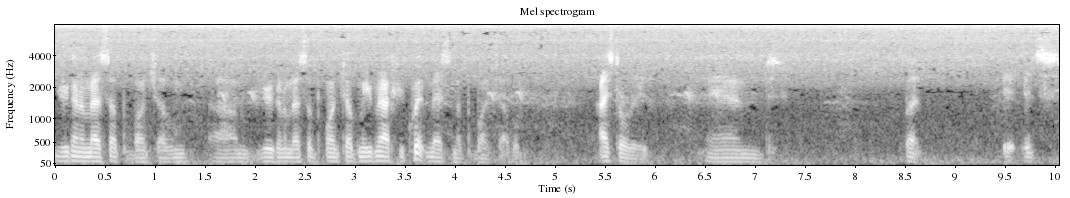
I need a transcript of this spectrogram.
you're going to mess up a bunch of them. Um, you're going to mess up a bunch of them even after you quit messing up a bunch of them. I still do. And, but it, it's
